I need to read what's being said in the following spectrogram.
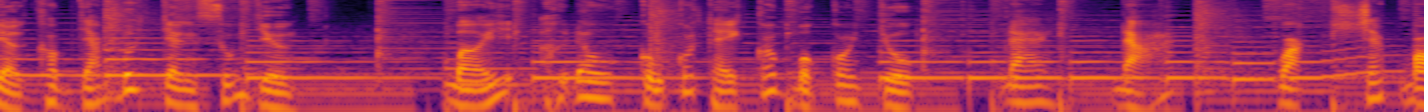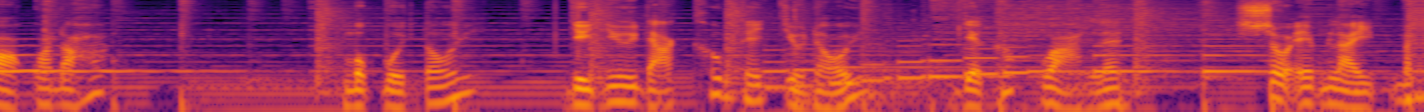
vợ không dám bước chân xuống giường bởi ở đâu cũng có thể có một con chuột đang đã hoặc sẽ bò qua đó. Một buổi tối dường như đã không thể chịu nổi và khóc hòa lên. Sao em lại bánh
